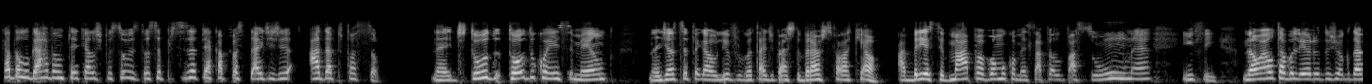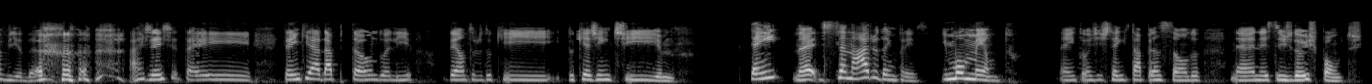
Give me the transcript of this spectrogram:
cada lugar vão ter aquelas pessoas, então você precisa ter a capacidade de adaptação, né? De todo, todo conhecimento, não adianta você pegar o livro, botar debaixo do braço e falar aqui, ó, abrir esse mapa, vamos começar pelo passo um, né? Enfim, não é o tabuleiro do jogo da vida. a gente tem, tem que ir adaptando ali dentro do que, do que a gente tem, né, de cenário da empresa e momento. Né? Então a gente tem que estar pensando né, nesses dois pontos.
